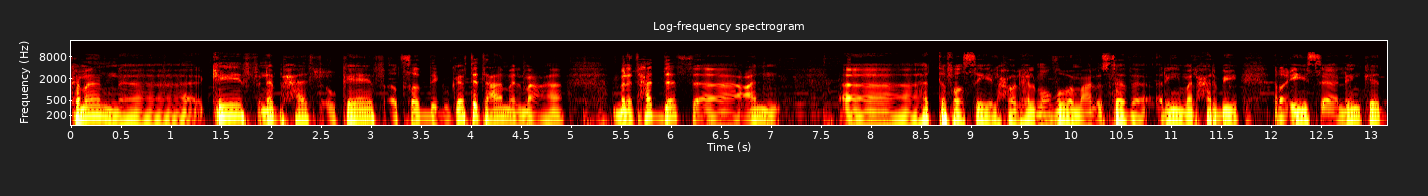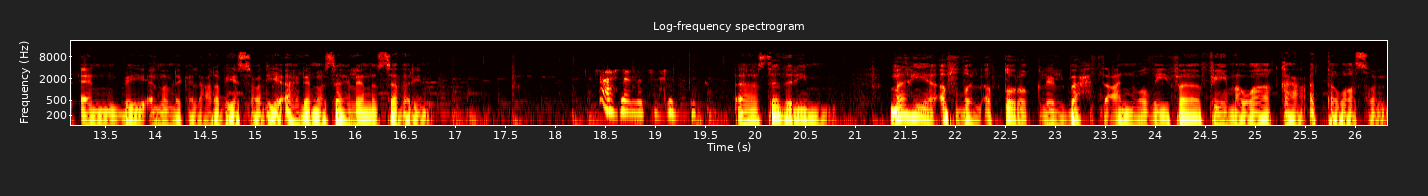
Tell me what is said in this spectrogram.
كمان آه، كيف نبحث وكيف تصدق وكيف تتعامل معها؟ بنتحدث آه، عن هالتفاصيل حول هالموضوع مع الأستاذة ريما الحربي رئيس LinkedIn بالمملكة العربية السعودية. أهلا وسهلا أستاذة ريم. أهلا وسهلا. آه أستاذة ريم ما هي أفضل الطرق للبحث عن وظيفة في مواقع التواصل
